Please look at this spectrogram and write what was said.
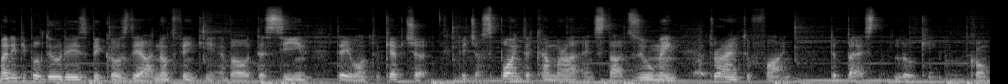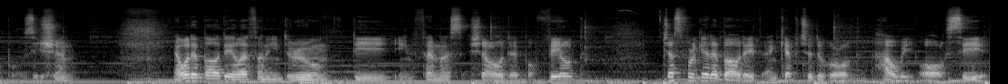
Many people do this because they are not thinking about the scene they want to capture. They just point the camera and start zooming, trying to find the best looking composition. Now what about the elephant in the room, the infamous shallow depth of field? Just forget about it and capture the world how we all see it,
